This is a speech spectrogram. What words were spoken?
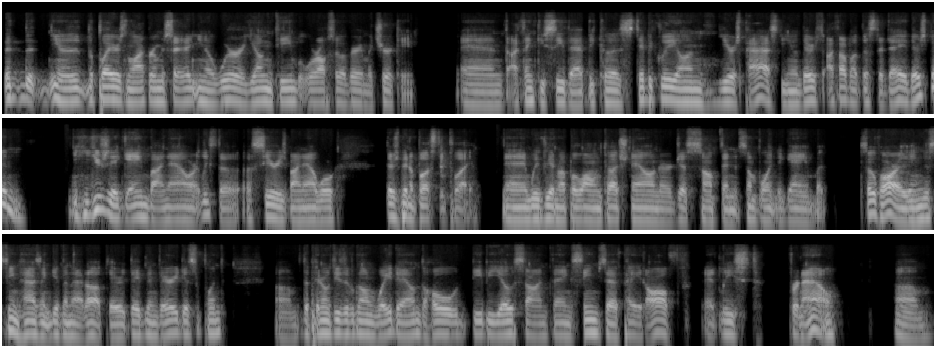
the, the you know the players in the locker room say, you know, we're a young team, but we're also a very mature team. And I think you see that because typically on years past, you know, there's, I thought about this today, there's been usually a game by now, or at least a, a series by now, where there's been a busted play and we've given up a long touchdown or just something at some point in the game. But so far, I mean, this team hasn't given that up. They're, they've been very disciplined. Um, the penalties have gone way down. The whole DBO sign thing seems to have paid off, at least for now. Um,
